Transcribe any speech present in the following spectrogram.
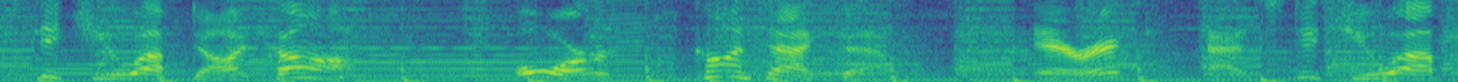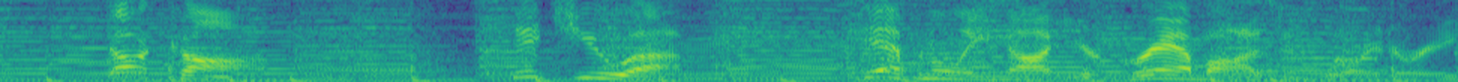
StitchYouUp.com or contact them, Eric at StitchYouUp.com. Stitch You Up. Definitely not your grandma's embroidery.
